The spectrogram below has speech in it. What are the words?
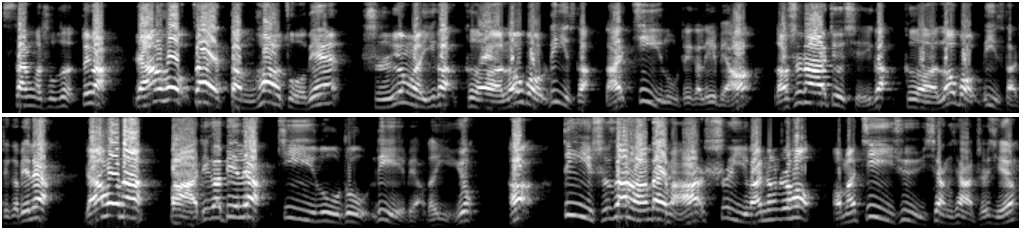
三个数字，对吧？然后在等号左边使用了一个 global list 来记录这个列表。老师呢就写一个 global list 这个变量，然后呢把这个变量记录住列表的引用。好，第十三行代码示意完成之后，我们继续向下执行，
